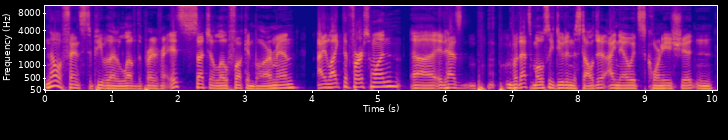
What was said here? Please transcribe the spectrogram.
No offense to people that love the Predator, fran- it's such a low fucking bar, man. I like the first one. Uh, it has, but that's mostly due to nostalgia. I know it's corny as shit, and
